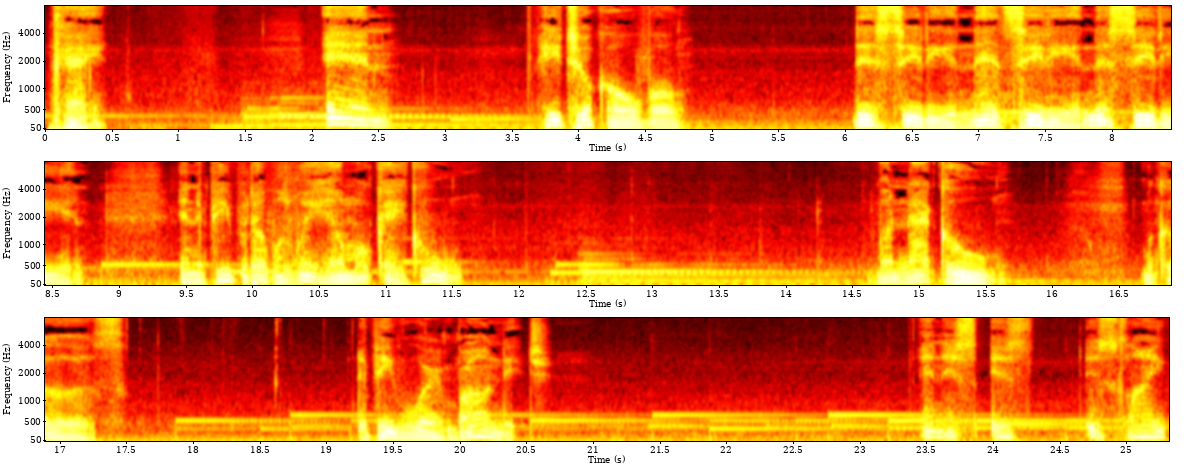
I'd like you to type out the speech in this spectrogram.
Okay. And he took over this city and that city and this city and and the people that was with him, okay, cool. But not cool because the people were in bondage. And it's it's it's like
